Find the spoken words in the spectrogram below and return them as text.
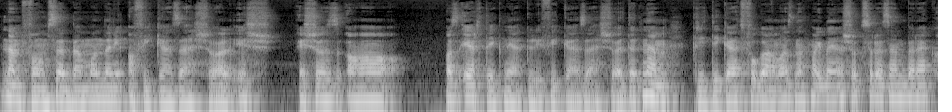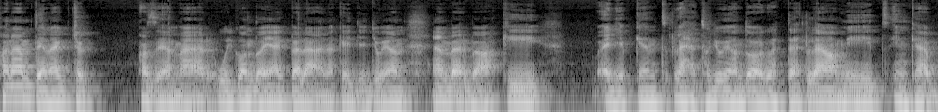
nem fogom szebben mondani, a fikázással, és, és az a, az érték nélküli fikázással. Tehát nem kritikát fogalmaznak meg nagyon sokszor az emberek, hanem tényleg csak azért már úgy gondolják, beleállnak egy-egy olyan emberbe, aki egyébként lehet, hogy olyan dolgot tett le, amit inkább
